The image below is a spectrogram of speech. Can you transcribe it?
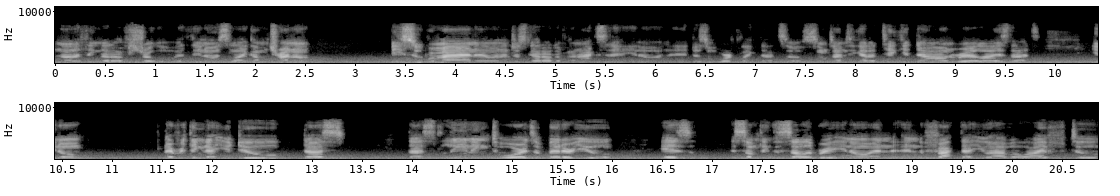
another thing that I've struggled with. You know, it's like I'm trying to be Superman and when I just got out of an accident, you know, and it doesn't work like that. So sometimes you gotta take it down, realize that, you know, everything that you do that's that's leaning towards a better you is is something to celebrate, you know, and and the fact that you have a life to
